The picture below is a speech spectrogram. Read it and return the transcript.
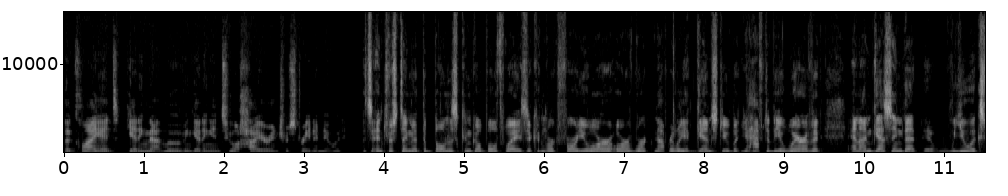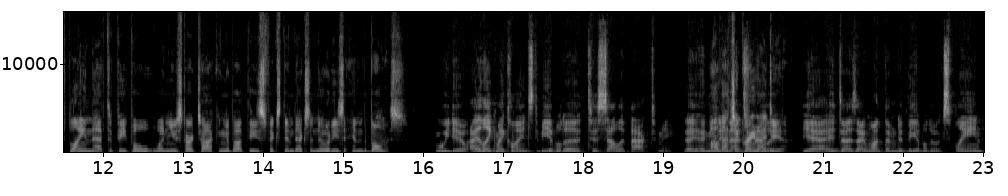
the client getting that move and getting into a higher interest rate annuity. It's interesting that the bonus can go both ways. It can work for you or or work not really against you, but you have to be aware of it. And I'm guessing that you explain that to people when you start talking about these fixed index annuities and the bonus. We do. I like my clients to be able to to sell it back to me. I, I mean, oh, that's, that's, a great really, idea. Yeah, it does. I want them to be able to explain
